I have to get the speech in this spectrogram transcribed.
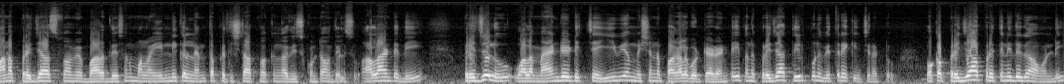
మన ప్రజాస్వామ్య భారతదేశం మన ఎన్నికలను ఎంత ప్రతిష్టాత్మకంగా తీసుకుంటామో తెలుసు. అలాంటిది ప్రజలు వాళ్ళ మ్యాండేట్ ఇచ్చే ఈవీఎం మిషన్ పగలగొట్టాడంటే ఇతను ప్రజా తీర్పును వ్యతిరేకించినట్టు. ఒక ప్రజా ప్రతినిధిగా ఉండి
